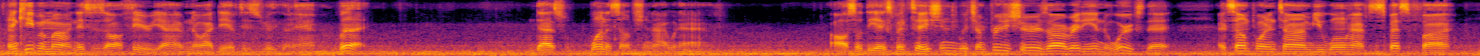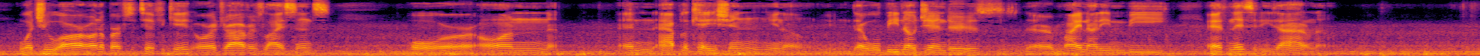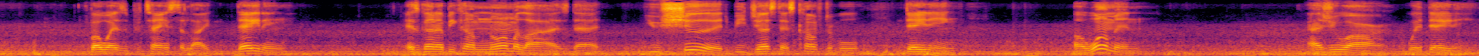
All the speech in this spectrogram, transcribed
And keep in mind, this is all theory. I have no idea if this is really going to happen. But that's one assumption I would have. Also, the expectation, which I'm pretty sure is already in the works, that at some point in time, you won't have to specify what you are on a birth certificate or a driver's license or on an application. You know, there will be no genders. There might not even be ethnicities. I don't know. But as it pertains to like dating, it's to become normalized that you should be just as comfortable dating a woman as you are with dating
